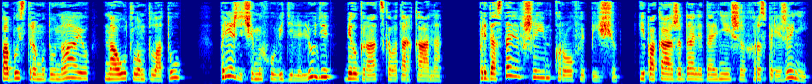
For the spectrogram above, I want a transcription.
по быстрому Дунаю на утлом плоту, прежде чем их увидели люди белградского Таркана, предоставившие им кров и пищу и пока ожидали дальнейших распоряжений,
